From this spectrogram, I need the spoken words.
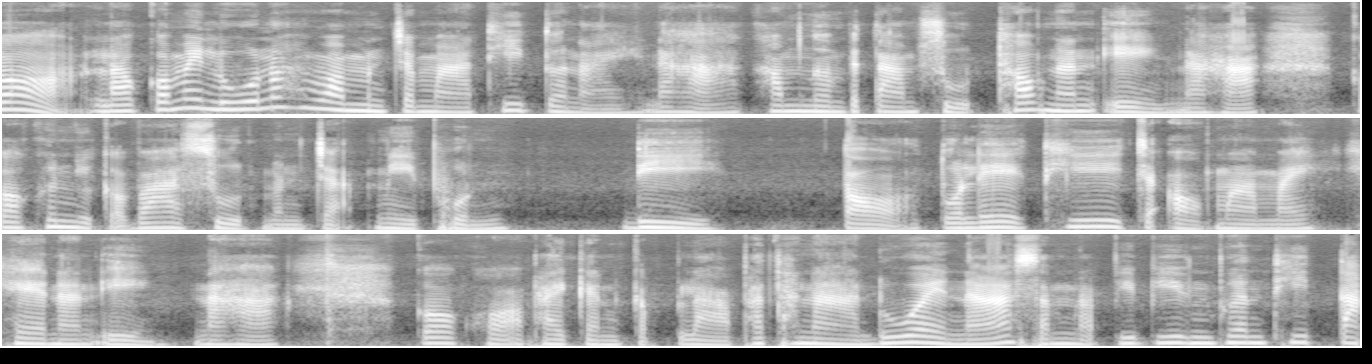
ก็เราก็ไม่รู้เนาะว่ามันจะมาที่ตัวไหนนะคะคำนวณไปตามสูตรเท่านั้นเองนะคะ ก็ขึ้นอยู่กับว่าสูตรมันจะมีผลดีต่อตัวเลขที่จะออกมาไหมแค่นั้นเองนะคะ ก็ขออภัยกันกับลาพัฒนาด้วยนะสำหรับพี่ๆเพื่อนๆที่ต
